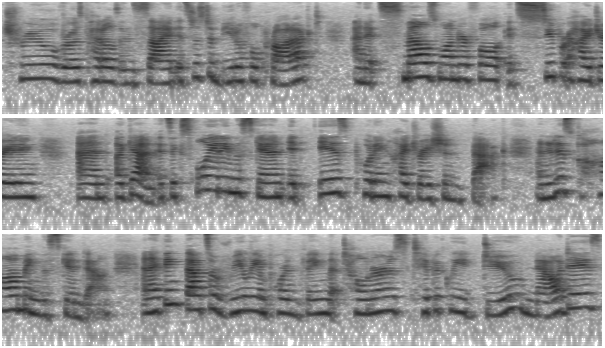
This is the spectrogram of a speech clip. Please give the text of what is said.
true rose petals inside. It's just a beautiful product and it smells wonderful. It's super hydrating and again, it's exfoliating the skin. It is putting hydration back and it is calming the skin down. And I think that's a really important thing that toners typically do nowadays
